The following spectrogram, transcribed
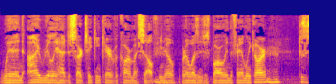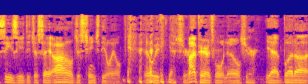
when I really had to start taking care of a car myself. Mm-hmm. You know, when I wasn't just borrowing the family car. Because it's easy to just say, ah, I'll just change the oil. It'll be, Yeah, sure. My parents won't know. Sure. Yeah, but uh,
